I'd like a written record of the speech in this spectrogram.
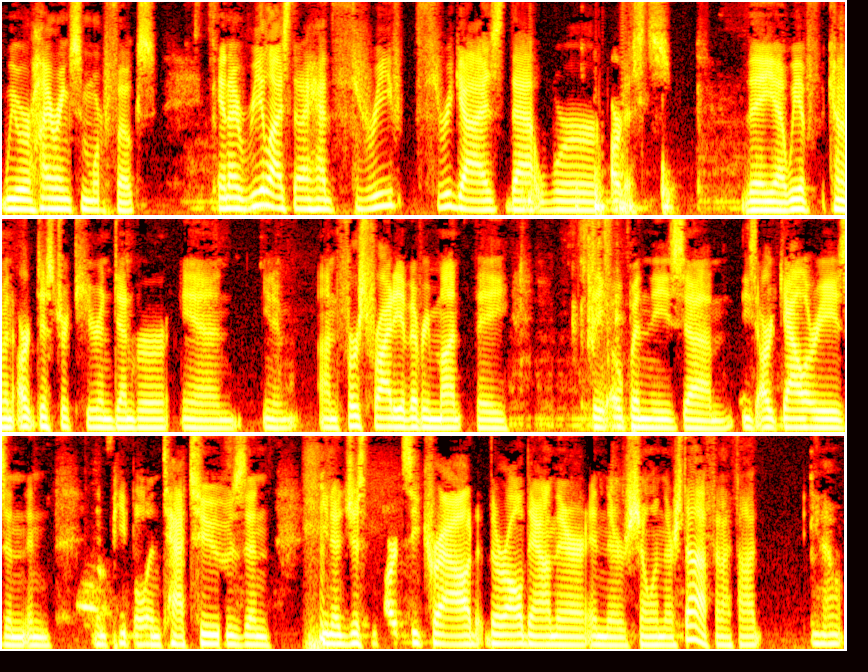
we were hiring some more folks and I realized that I had three three guys that were artists. They uh, we have kind of an art district here in Denver, and you know on first Friday of every month they they open these um, these art galleries and and and people in tattoos and you know just artsy crowd. They're all down there and they're showing their stuff. And I thought, you know,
